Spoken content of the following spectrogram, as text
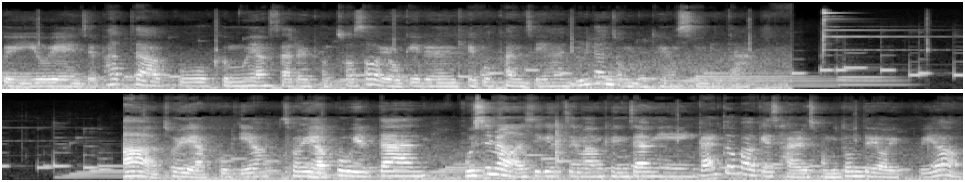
그 이후에 이제 파트하고 근무 약사를 거쳐서 여기를 개국한 지 한 1년 정도 되었습니다. 아, 저희 약국이요? 저희 약국 일단 보시면 아시겠지만 굉장히 깔끔하게 잘 정돈되어 있고요.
